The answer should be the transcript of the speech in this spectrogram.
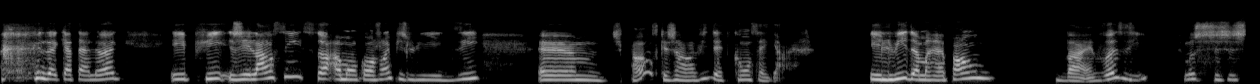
le catalogue. Et puis, j'ai lancé ça à mon conjoint, puis je lui ai dit, euh, je pense que j'ai envie d'être conseillère. Et lui, de me répondre, ben, vas-y. Moi, je,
